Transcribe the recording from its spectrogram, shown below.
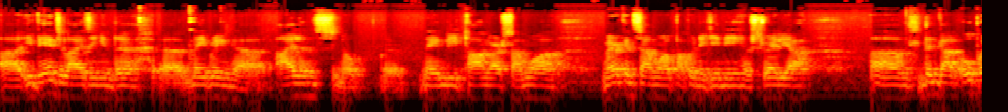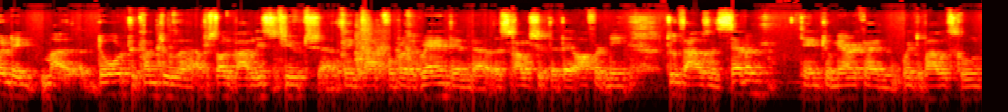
uh, evangelizing in the uh, neighboring uh, islands, you know, namely Tonga, Samoa, American Samoa, Papua New Guinea, Australia. Um, then God opened a my door to come to uh, Apostolic Bible Institute. Uh, thank God for Brother Grant and uh, the scholarship that they offered me. 2007, came to America and went to Bible school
